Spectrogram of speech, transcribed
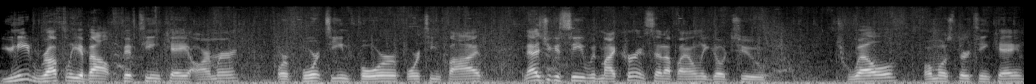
You need roughly about 15k armor or 14.4, 14.5. And as you can see with my current setup, I only go to 12, almost 13k.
